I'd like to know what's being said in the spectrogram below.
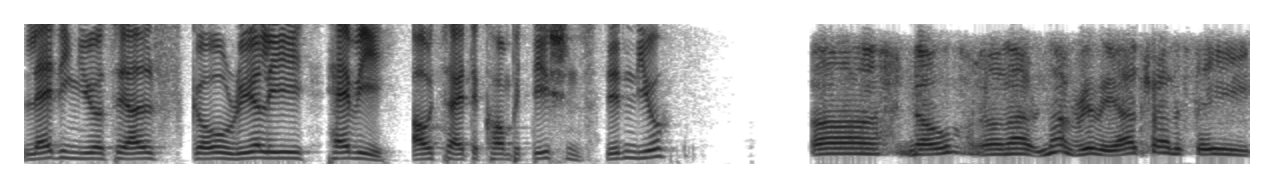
letting yourself go really heavy outside the competitions, didn't you? Uh, no, no, not not really. I try to stay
